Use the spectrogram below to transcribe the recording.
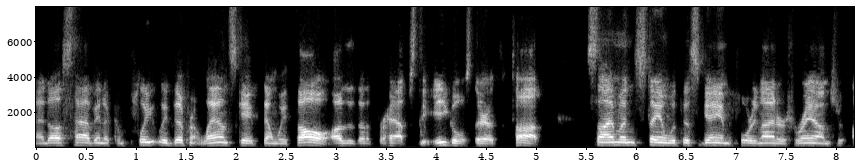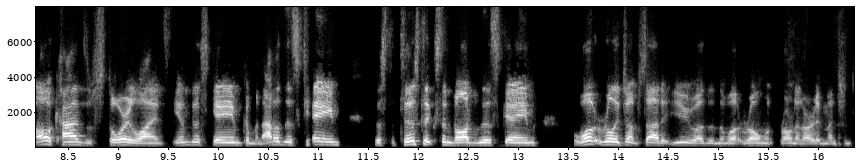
and us having a completely different landscape than we thought, other than perhaps the Eagles there at the top. Simon staying with this game, 49ers Rams, all kinds of storylines in this game, coming out of this game, the statistics involved in this game. What really jumps out at you other than what Ronan already mentioned?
